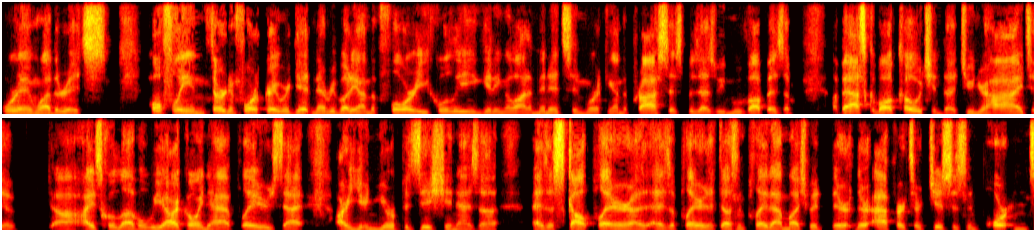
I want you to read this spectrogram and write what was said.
we're in, whether it's hopefully in third and fourth grade, we're getting everybody on the floor equally and getting a lot of minutes and working on the process. But as we move up as a, a basketball coach in the junior high to uh, high school level, we are going to have players that are in your position as a as a scout player, uh, as a player that doesn't play that much, but their their efforts are just as important.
